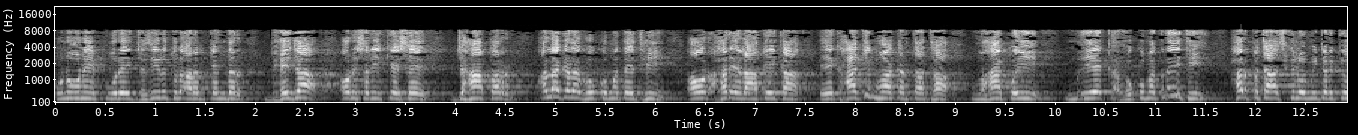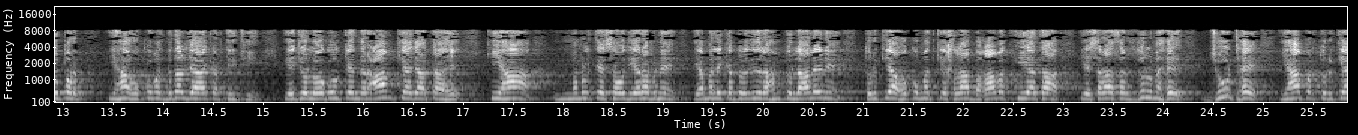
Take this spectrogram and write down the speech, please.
انہوں نے پورے جزیرت العرب کے اندر بھیجا اور اس طریقے سے جہاں پر الگ الگ حکومتیں تھیں اور ہر علاقے کا ایک حاکم ہوا کرتا تھا، وہاں کوئی ایک حکومت نہیں تھی۔ ہر پچاس کلومیٹر کے اوپر یہاں حکومت بدل جایا کرتی تھی۔ یہ جو لوگوں کے اندر عام کیا جاتا ہے کہ یہاں مملکت سعودی عرب نے یا ملک عبدالعزیز رحمۃ اللہ علیہ نے ترکیہ حکومت کے خلاف بغاوت کیا تھا، یہ سراسر ظلم ہے، جھوٹ ہے۔ یہاں پر ترکیہ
